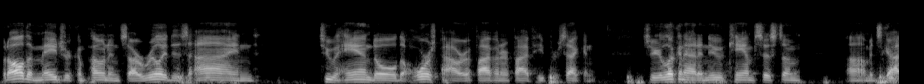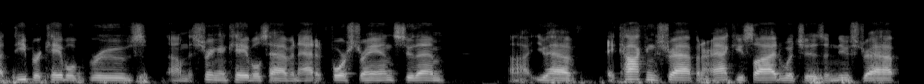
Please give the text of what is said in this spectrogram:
but all the major components are really designed to handle the horsepower of 505 feet per second. So you're looking at a new cam system um, it's got deeper cable grooves. Um, the string and cables have an added four strands to them. Uh, you have a cocking strap and our AccuSlide, which is a new strap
